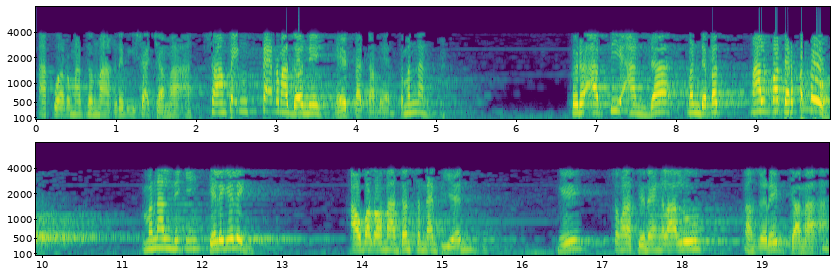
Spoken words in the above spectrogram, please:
Aku Ramadan maghrib isa jamaah. Sampai entek Ramadan nih. Hebat sampean. Temenan. Berarti Anda mendapat malam qadar penuh. Menal niki, geling-geling. Awal Ramadan Senin biyen. Nggih, 11 dina yang lalu maghrib jamaah.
